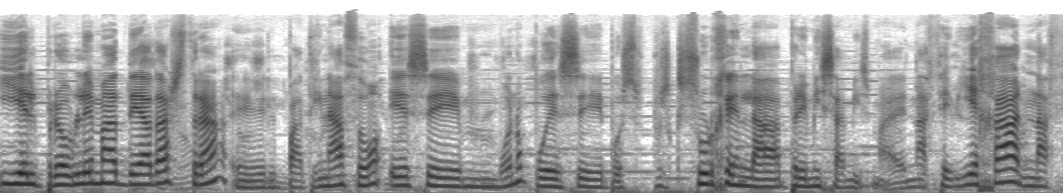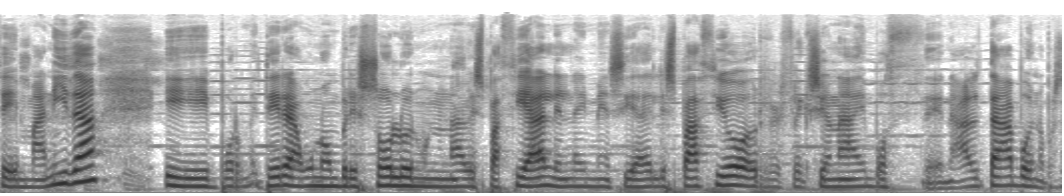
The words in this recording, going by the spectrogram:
y el problema de Adastra, el patinazo, es eh, bueno, pues, eh, pues, pues, surge en la premisa misma. Eh, nace vieja, nace manida, por meter a un hombre solo en una nave espacial, en la inmensidad del espacio, reflexiona en voz en alta, bueno, pues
